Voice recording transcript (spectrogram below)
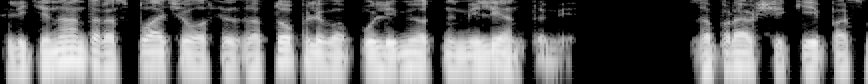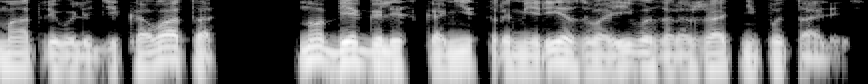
Лейтенант расплачивался за топливо пулеметными лентами. Заправщики посматривали диковато, но бегали с канистрами резво и возражать не пытались.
